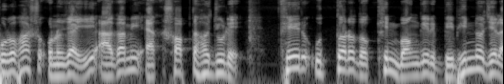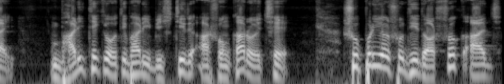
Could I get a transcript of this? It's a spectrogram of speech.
পূর্বাভাস অনুযায়ী আগামী এক সপ্তাহ জুড়ে ফের উত্তর ও দক্ষিণবঙ্গের বিভিন্ন জেলায় ভারী থেকে অতি ভারী বৃষ্টির আশঙ্কা রয়েছে। সুপ্রিয় সুধী দর্শক, আজ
